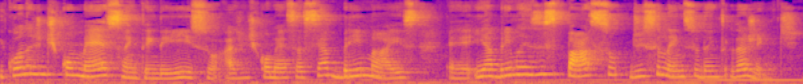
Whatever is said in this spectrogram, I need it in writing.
E quando a gente começa a entender isso, a gente começa a se abrir mais é, e abrir mais espaço de silêncio dentro da gente.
